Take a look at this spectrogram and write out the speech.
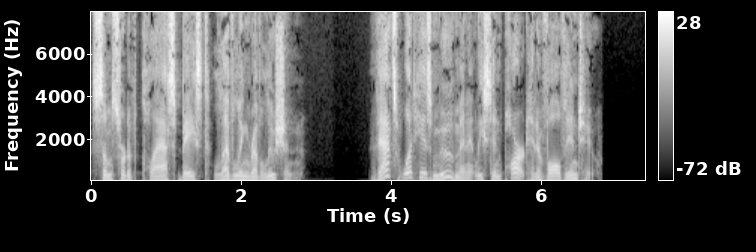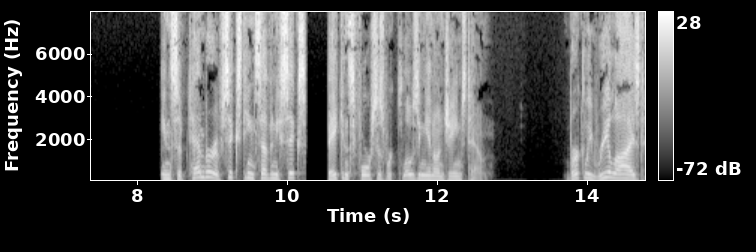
some sort of class-based leveling revolution, that's what his movement, at least in part, had evolved into. In September of 1676, Bacon's forces were closing in on Jamestown. Berkeley realized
